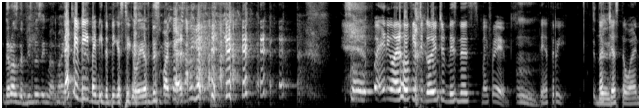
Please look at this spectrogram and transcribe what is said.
That was the business in my mind. That may be might be the biggest takeaway of this podcast. So For anyone hoping to go into business, my friend, there are three. Not just the one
